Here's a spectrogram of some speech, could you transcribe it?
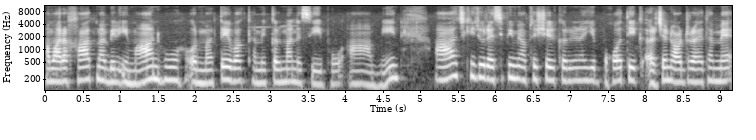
हमारा ख़ात्मा बिल ईमान हो और मरते वक्त हमें कलमा नसीब हो। आमीन। आज की जो रेसिपी मैं आपसे शेयर कर रही हूँ ना, ये बहुत ही एक अर्जेंट ऑर्डर आया था। मैं,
